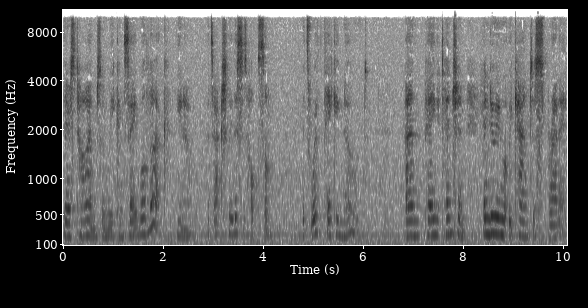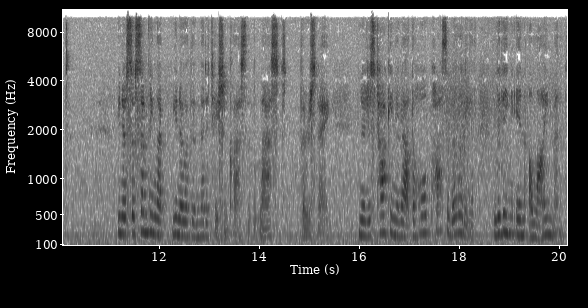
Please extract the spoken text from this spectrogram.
There's times when we can say, well, look, you know, it's actually, this is wholesome. It's worth taking note and paying attention and doing what we can to spread it. You know, so something like, you know, the meditation class last Thursday, you know, just talking about the whole possibility of living in alignment,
